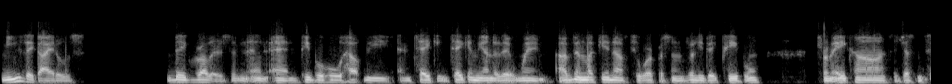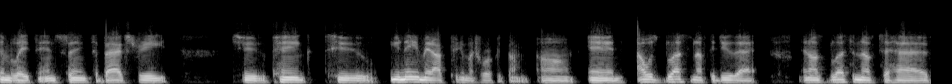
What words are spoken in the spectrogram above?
music idols big brothers and, and, and people who helped me and taking taking me under their wing. I've been lucky enough to work with some really big people, from Akon to Justin Timberlake to NSYNC to Backstreet to Pink to you name it. I pretty much work with them. Um, and I was blessed enough to do that. And I was blessed enough to have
